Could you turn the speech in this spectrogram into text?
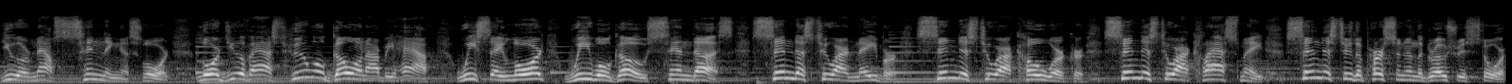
You are now sending us, Lord. Lord, you have asked, who will go on our behalf? We say, Lord, we will go. Send us. Send us to our neighbor. Send us to our coworker. Send us to our classmate. Send us to the person in the grocery store.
